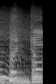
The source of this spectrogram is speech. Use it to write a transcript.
한번 볼게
